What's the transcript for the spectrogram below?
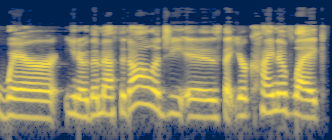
Where, you know, the methodology is that you're kind of like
